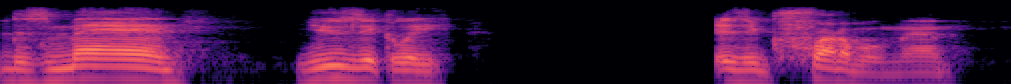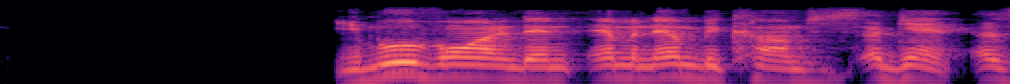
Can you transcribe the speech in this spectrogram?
This man, musically, is incredible, man. You move on, and then Eminem becomes again a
